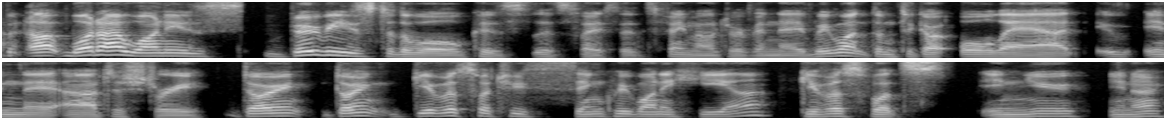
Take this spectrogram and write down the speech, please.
But uh, what I want is boobies to the wall because let's face it, it's female driven. There, we want them to go all out in their artistry. Don't don't give us what you think we want to hear. Give us what's in you. You know.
